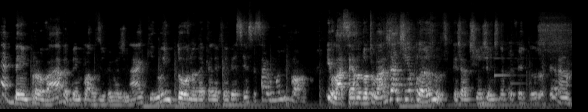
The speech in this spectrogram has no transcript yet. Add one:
É bem provável, é bem plausível imaginar que no entorno daquela efervescência saiu um monte de bloco. E o Lacerda do outro lado já tinha planos, porque já tinha gente na prefeitura operando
